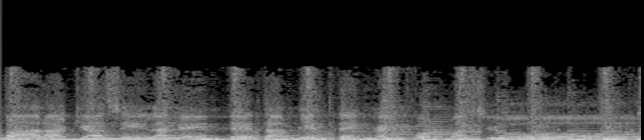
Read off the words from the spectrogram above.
para que así la gente también tenga información.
